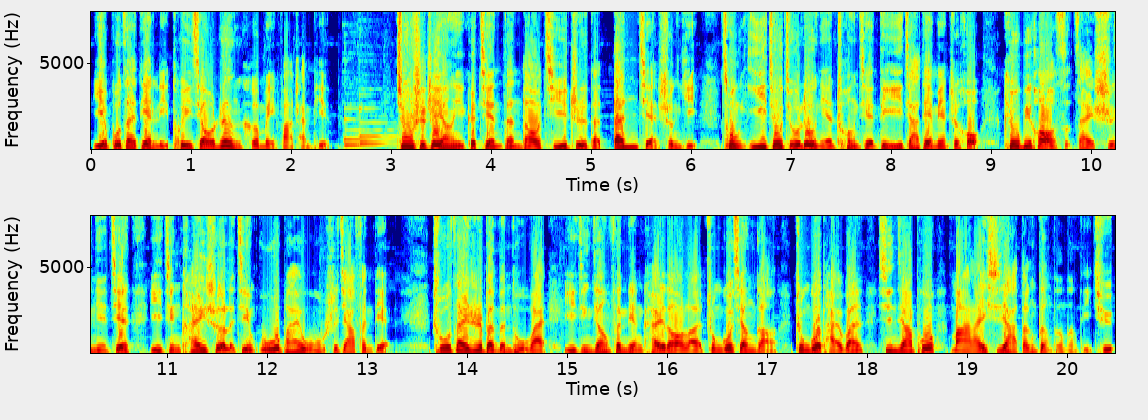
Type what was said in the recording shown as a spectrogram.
也不在店里推销任何美发产品。就是这样一个简单到极致的单剪生意。从一九九六年创建第一家店面之后，Q B House 在十年间已经开设了近五百五十家分店。除在日本本土外，已经将分店开到了中国香港、中国台湾、新加坡、马来西亚等等等等地区。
